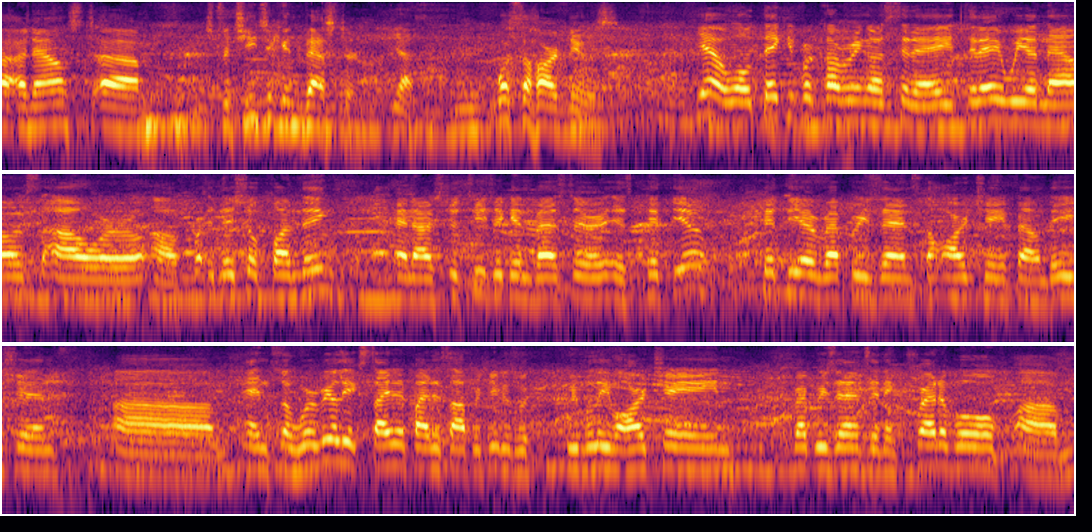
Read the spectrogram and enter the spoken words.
uh, announced um, strategic investor. Yes. What's the hard news? Yeah, well thank you for covering us today. Today we announced our uh, initial funding and our strategic investor is Pythia. Pythia represents the ARChain Foundation um, and so we're really excited by this opportunity because we, we believe chain represents an incredible um,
